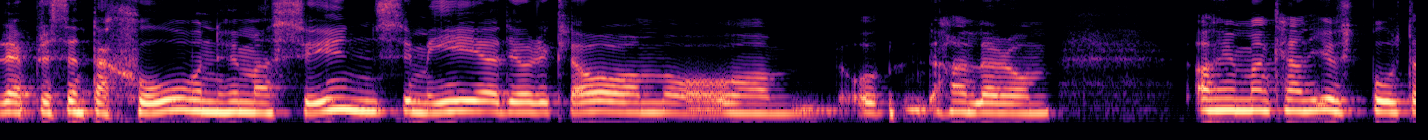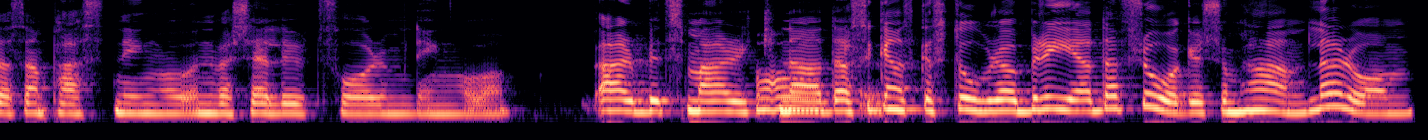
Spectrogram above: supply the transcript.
representation, hur man syns i media och reklam och, och, och det handlar om ja, hur man kan just bostadsanpassning och universell utformning och arbetsmarknad. Ja, okej. Alltså ganska stora och breda frågor som handlar om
